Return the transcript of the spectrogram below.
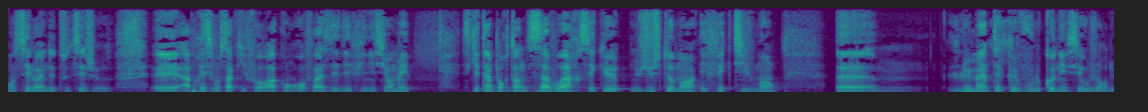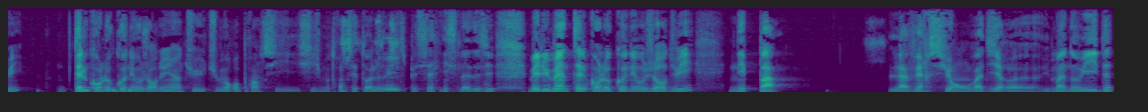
on s'éloigne de toutes ces choses. Et après c'est pour ça qu'il faudra qu'on refasse des définitions. Mais ce qui est important de savoir, c'est que justement effectivement euh, l'humain tel que vous le connaissez aujourd'hui, tel qu'on le connaît aujourd'hui, hein, tu, tu me reprends si, si je me trompe, c'est toi le spécialiste là-dessus, mais l'humain tel qu'on le connaît aujourd'hui n'est pas la version, on va dire, euh, humanoïde,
